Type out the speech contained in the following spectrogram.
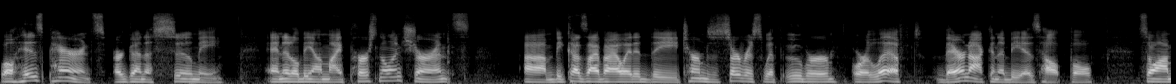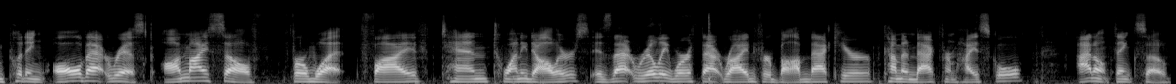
Well, his parents are going to sue me, and it'll be on my personal insurance. Um, because I violated the terms of service with Uber or Lyft, they're not going to be as helpful. So I'm putting all that risk on myself for what? Five, ten, twenty dollars? Is that really worth that ride for Bob back here coming back from high school? I don't think so.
